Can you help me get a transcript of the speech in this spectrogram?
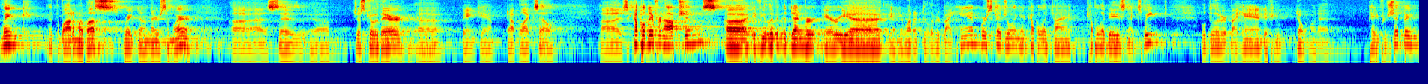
link at the bottom of us, right down there somewhere, uh, says um, just go there, uh, bandcamp.blackcell. Uh, there's a couple different options. Uh, if you live in the Denver area and you want it delivered by hand, we're scheduling a couple of time, couple of days next week. We'll deliver it by hand if you don't want to pay for shipping,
